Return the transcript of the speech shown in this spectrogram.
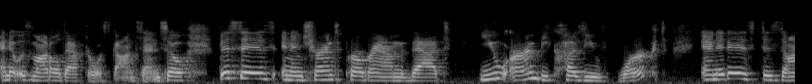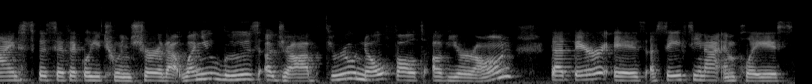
and it was modeled after Wisconsin. So, this is an insurance program that you earn because you've worked, and it is designed specifically to ensure that when you lose a job through no fault of your own, that there is a safety net in place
